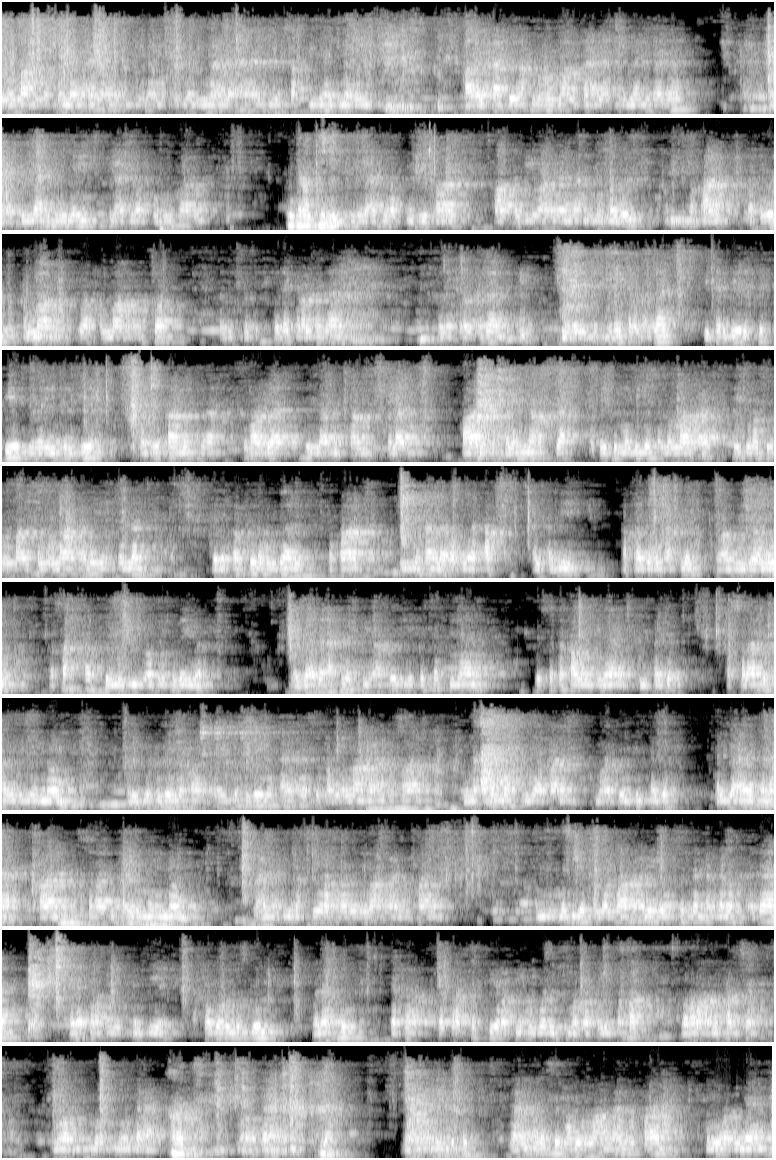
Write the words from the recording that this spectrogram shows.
وصلى الله وسلم على نبينا محمد وعلى آله وصحبه أجمعين. قال الحافظ رحمه الله تعالى في باب الأذان عن عبد الله بن زيد بن عبد ربه قال بربه بن عبد ربه قال طاف بي وأنا نائم الرجل فقال تقول الله أكبر الله أكبر. فذكر الأذان فذكر الأذان فذكر الأذان. بتربيع التكبير بغير تربيع والإقامة فرادا إلا قد قامت الصلاه قال فلما أصبح اتيت النبي صلى الله عليه اتيت رسول الله صلى الله عليه وسلم فذكرت له ذلك فقال انها لرؤيا حق الحديث. أخرجه أحمد وأبو داود وصححه الترمذي وابن خزيمة. وزاد أحمد في آخره قصة بلال قصة قول بلال في الفجر الصلاة خير من النوم. وابن خزيمة قال وابن خزيمة عن أنس رضي الله عنه قال من السنة إذا قال مؤذن في الفجر حي على الفلاح قال الصلاة خير من النوم. وعن أبي محذورة رضي الله عنه قال أن النبي صلى الله عليه وسلم علمه الأذان فذكر فيه التشجيع أخرجه مسلم. ولكن ذكر ذكر التكبير في أوله مرتين فقط ورواه خمسة مربعة. مربعة. نعم وعن أبي بكر وعن أنس رضي الله عنه قال أمر بلال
